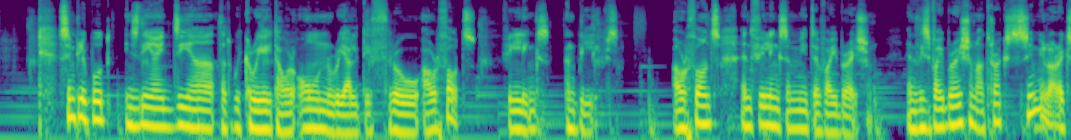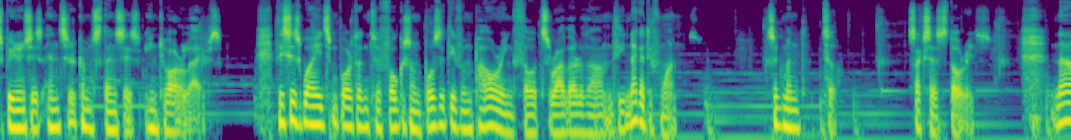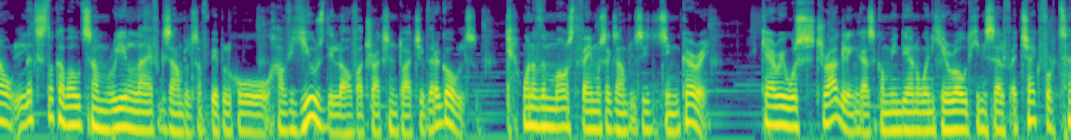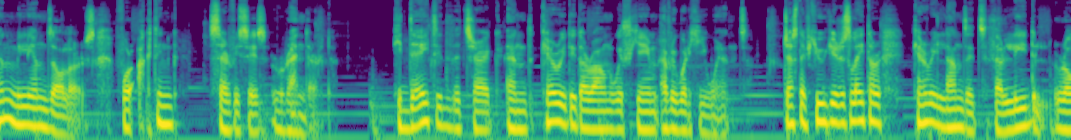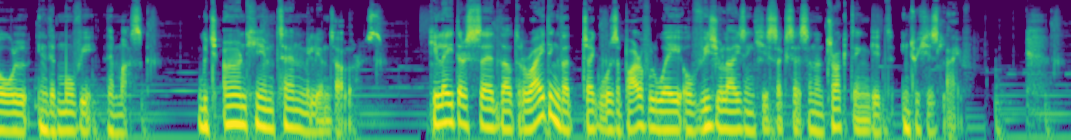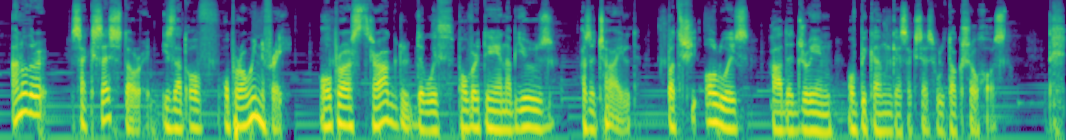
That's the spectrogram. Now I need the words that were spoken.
Simply put, it's the idea that we create our own reality through our thoughts, feelings, and beliefs. Our thoughts and feelings emit a vibration, and this vibration attracts similar experiences and circumstances into our lives. This is why it's important to focus on positive, empowering thoughts rather than the negative ones. Segment 2 Success Stories. Now, let's talk about some real life examples of people who have used the law of attraction to achieve their goals. One of the most famous examples is Jim Carrey. Carrey was struggling as a comedian when he wrote himself a check for $10 million for acting services rendered. He dated the check and carried it around with him everywhere he went. Just a few years later, Carrey landed the lead role in the movie The Mask, which earned him $10 million. He later said that writing that check was a powerful way of visualizing his success and attracting it into his life. Another success story is that of Oprah Winfrey. Oprah struggled with poverty and abuse as a child, but she always had a dream of becoming a successful talk show host.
